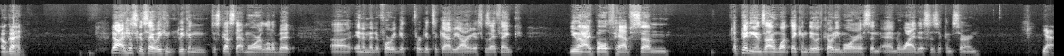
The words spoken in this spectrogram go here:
Oh, go ahead. No, I was just gonna say we can we can discuss that more a little bit uh, in a minute before we get before we get to Gabby because I think you and I both have some opinions on what they can do with Cody Morris and and why this is a concern. Yeah.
